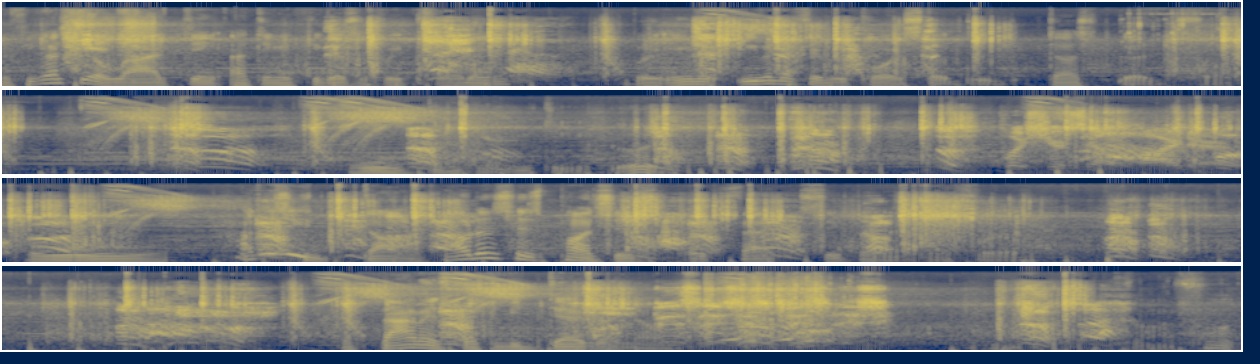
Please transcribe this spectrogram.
If you guys see a lag thing, I think if you guys are recording, but even even if it records, still do does good. So, ooh, good. Push yourself harder. Ooh, how does he die? How does his punches affect super attack? If Batman's supposed to be dead right now. God, fuck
